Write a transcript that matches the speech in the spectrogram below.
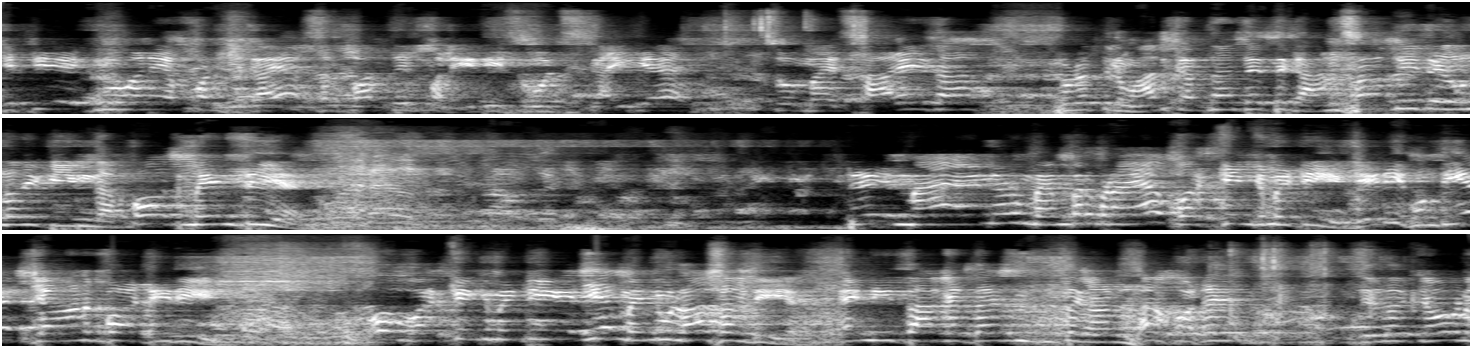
ਜਿੱਥੇ ਗੁਰੂਆਂ ਨੇ ਆਪਾਂ ਨੂੰ ਸਿਖਾਇਆ ਸਰਬੱਤ ਦੇ ਭਲੇ ਦੀ ਸੋਚ ਸਿਖਾਈ ਹੈ। ਸੋ ਮੈਂ ਸਾਰੇ ਦਾ ਥੋੜਾ ਧੰਨਵਾਦ ਕਰਦਾ ਤੇ ਧਗਾਨ ਸਾਹਿਬ ਦੀ ਤੇ ਉਹਨਾਂ ਦੀ ਟੀਮ ਦਾ ਬਹੁਤ ਮਿਹਨਤੀ ਹੈ। ਤੇ ਮੈਂ ਇਹਨਾਂ ਨੂੰ ਮੈਂਬਰ ਬਣਾਇਆ ਵਰਕਿੰਗ ਕਮੇਟੀ ਜਿਹੜੀ ਹੁੰਦੀ ਹੈ ਜਾਨ ਪਾਰਟੀ ਦੀ। ਉਹ ਵਰਕਿੰਗ ਕਮੇਟੀ ਜਿਹੜੀ ਹੈ ਮੈਨੂੰ ਲਾ ਸਕਦੀ ਹੈ। ਇੰਨੀ ਤਾਕਤ ਹੈ ਦੁਕਾਨ ਕੋਲੇ ਜਦੋਂ ਚਾਹਣ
